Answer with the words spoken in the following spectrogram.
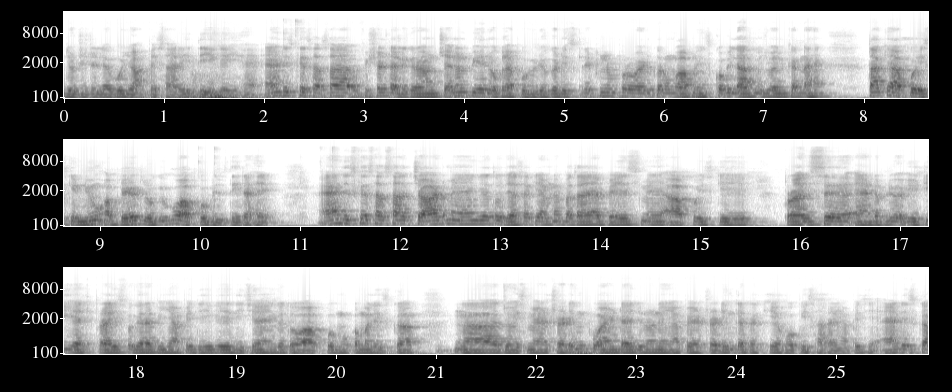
जो डिटेल है, वो यहाँ पे सारी दी गई है। एंड इसके साथ साथ ऑफिशियल टेलीग्राम चैनल भी है, जो कि आपको वीडियो के डिस्क्रिप्शन में प्रोवाइड करूँगा। आपने इसको भी लाजमी ज्वाइन करना है, ताकि आपको इसकी न्यू अपडेट जो कि वो आपको मिलती रहे। एंड इसके साथ साथ चार्ट में आएँगे तो जैसा कि हमने बताया बेस में आपको इसकी price and W A T H price वगैरह भी यहाँ पे दी गई नीचे आएँगे तो आपको मुकम्मल इसका जो इसमें ट्रेडिंग पॉइंट है, जिन्होंने यहाँ पे ट्रेडिंग कर रखी है, वो भी सारा यहाँ पे दिया। एंड इसका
